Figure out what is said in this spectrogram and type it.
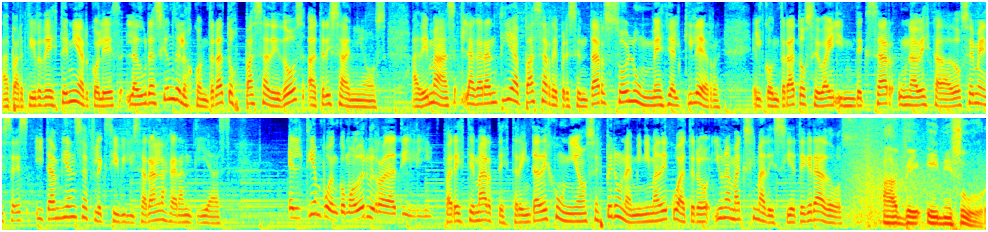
A partir de este miércoles, la duración de los contratos pasa de dos a tres años. Además, la garantía pasa a representar solo un mes de alquiler. El contrato se va a indexar una vez cada 12 meses y también se flexibilizarán las garantías. El tiempo en Comodoro y Radatili. Para este martes 30 de junio se espera una mínima de 4 y una máxima de 7 grados. ADN Sur,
